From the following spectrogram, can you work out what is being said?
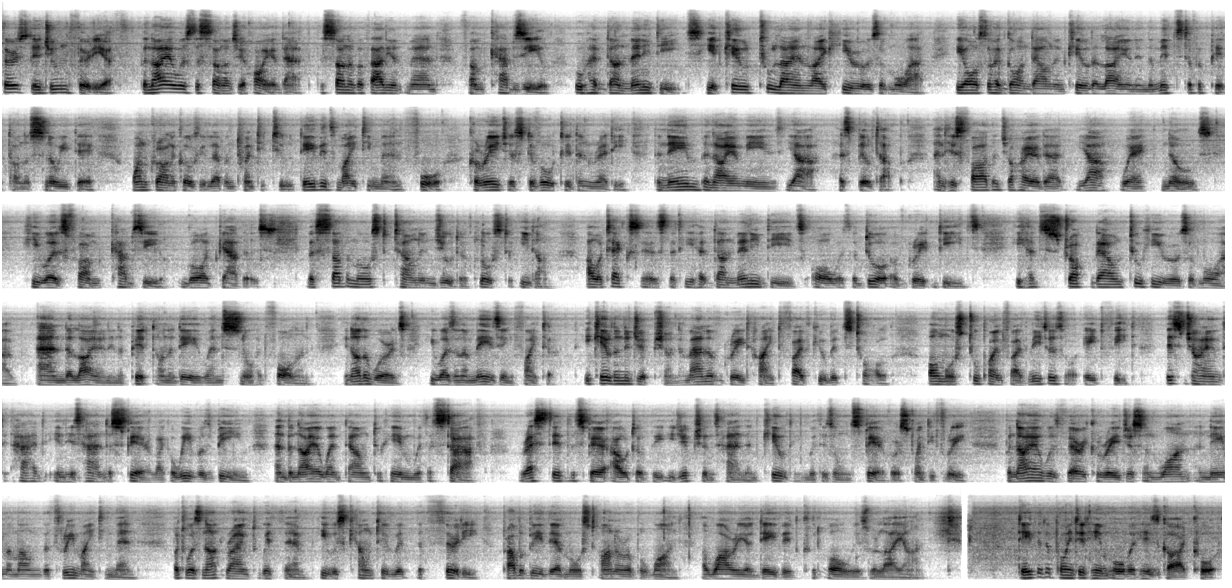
Thursday, June 30th. Benaiah was the son of Jehoiada, the son of a valiant man from Kabzeel, who had done many deeds. He had killed two lion like heroes of Moab. He also had gone down and killed a lion in the midst of a pit on a snowy day. 1 Chronicles 11:22. David's mighty men, 4. Courageous, devoted, and ready. The name Benaiah means Yah has built up and his father Jehoiada, Yahweh knows. He was from Kabzeel, God gathers, the southernmost town in Judah, close to Edom. Our text says that he had done many deeds, or was a doer of great deeds. He had struck down two heroes of Moab, and a lion in a pit on a day when snow had fallen. In other words, he was an amazing fighter. He killed an Egyptian, a man of great height, five cubits tall, almost 2.5 meters or 8 feet. This giant had in his hand a spear like a weaver's beam, and Benaiah went down to him with a staff, wrested the spear out of the Egyptian's hand, and killed him with his own spear. Verse 23. Benaiah was very courageous and won a name among the three mighty men, but was not ranked with them. He was counted with the thirty probably their most honorable one, a warrior David could always rely on. David appointed him over his guard corps,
